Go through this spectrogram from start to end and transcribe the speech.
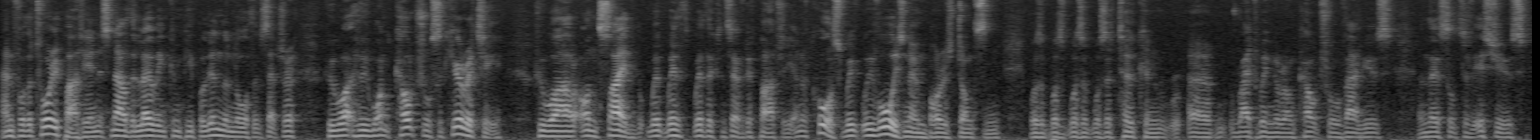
and for the Tory party. And it's now the low income people in the North, etc., who, who want cultural security who are on side with, with, with the Conservative Party. And of course, we've, we've always known Boris Johnson was, was, was, a, was a token uh, right winger on cultural values and those sorts of issues.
